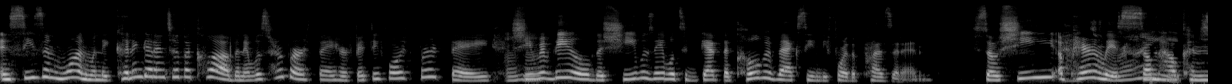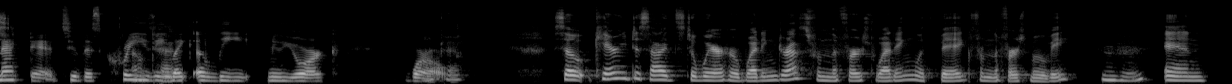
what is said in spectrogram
in season one, when they couldn't get into the club and it was her birthday, her 54th birthday, she Mhm. revealed that she was able to get the COVID vaccine before the president. So she apparently is somehow connected to this crazy, Okay. like elite New York world. Okay. So Carrie decides to wear her wedding dress from the first wedding with Big from the first movie. hmm And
